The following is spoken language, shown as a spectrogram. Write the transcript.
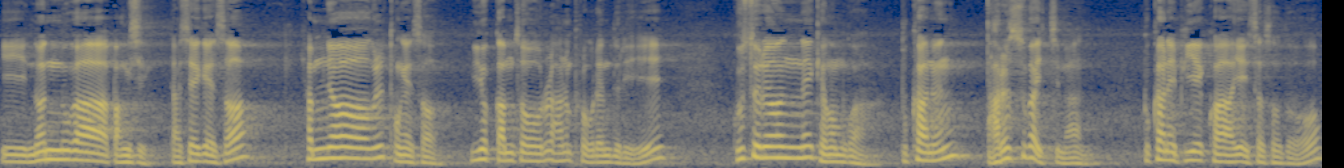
이 넌루가 방식, 다시 얘기해서 협력을 통해서 위협 감소를 하는 프로그램들이 구소련의 경험과 북한은 다를 수가 있지만 북한의 비핵화에 있어서도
